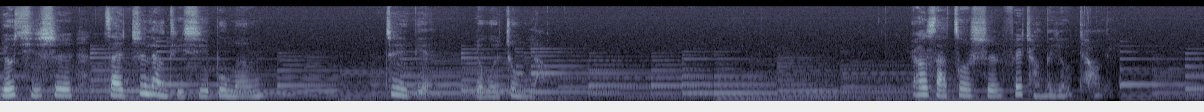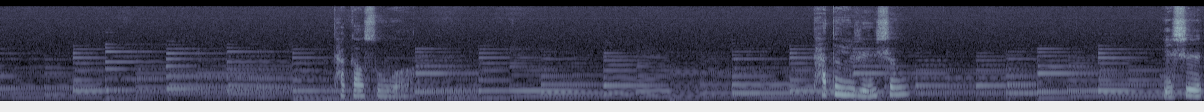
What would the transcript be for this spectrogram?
尤其是在质量体系部门，这一点尤为重要。Elsa 做事非常的有条理。他告诉我，他对于人生也是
